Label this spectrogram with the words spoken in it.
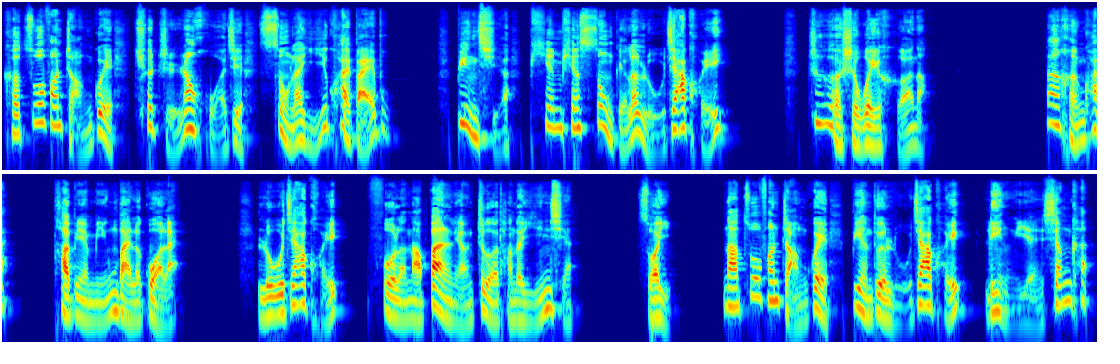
可作坊掌柜却只让伙计送来一块白布，并且偏偏送给了鲁家奎，这是为何呢？但很快他便明白了过来，鲁家奎。付了那半两蔗糖的银钱，所以那作坊掌柜便对鲁家奎另眼相看，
